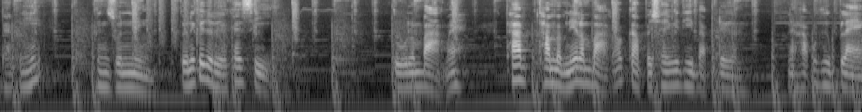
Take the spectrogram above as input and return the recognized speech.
แบบนี้1ส่วน1ตัวนี้ก็จะเหลือแค่ 4 ดูลำบากไหม ถ้าทำแบบนี้ลำบากก็กลับไปใช้วิธีแบบเดิมนะครับ ก็คือแปลง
